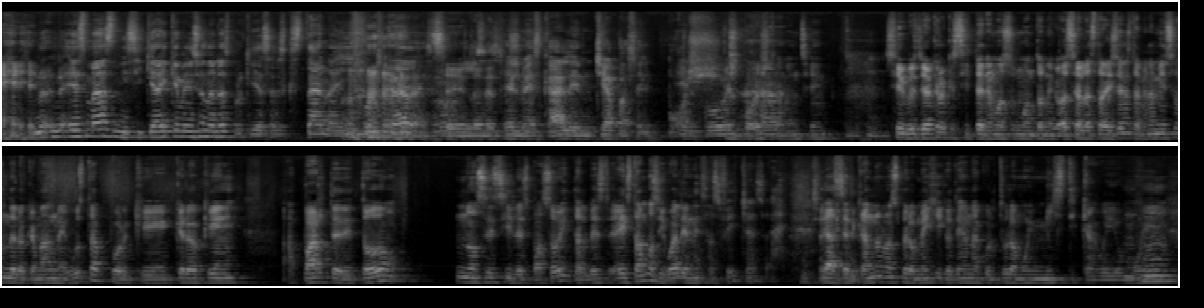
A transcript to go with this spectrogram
no- no, es más, ni siquiera hay que mencionarlas porque ya sabes que están ahí involucradas, ¿no? Sí, la Entonces, neta. El mezcal en Chiapas, el posh. El El Porsche Ajá. también, sí. Sí, pues yo creo que sí tenemos un montón de cosas. O sea, las tradiciones también a mí son de lo que más me gusta porque creo que, aparte de todo, no sé si les pasó y tal vez estamos igual en esas fechas, Sí. acercándonos, pero México tiene una cultura muy mística, güey, o muy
